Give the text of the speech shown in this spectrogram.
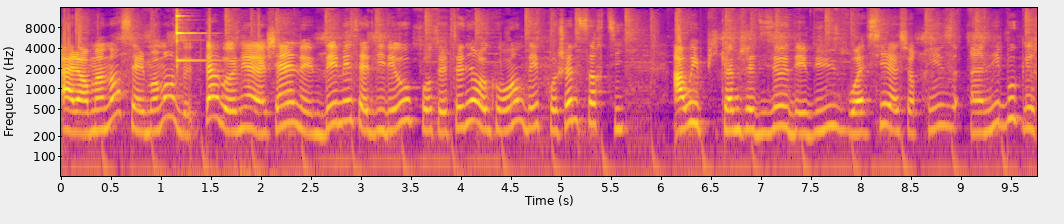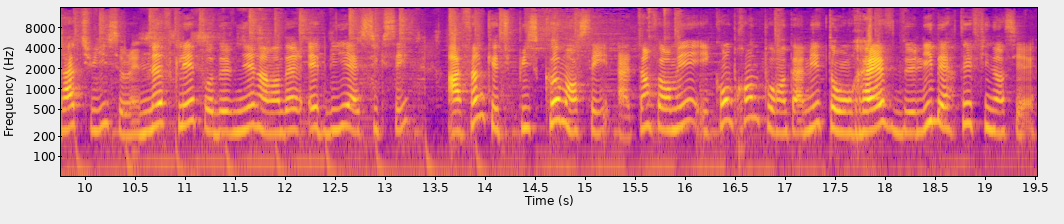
Alors maintenant, c'est le moment de t'abonner à la chaîne et d'aimer cette vidéo pour te tenir au courant des prochaines sorties. Ah oui, puis comme je disais au début, voici la surprise, un e-book gratuit sur les 9 clés pour devenir un vendeur FBA à succès afin que tu puisses commencer à t'informer et comprendre pour entamer ton rêve de liberté financière.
